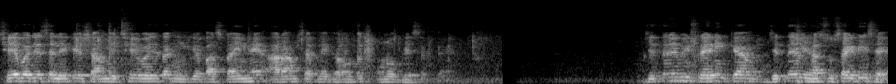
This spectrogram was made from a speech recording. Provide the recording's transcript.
छः बजे से लेकर शाम में छः बजे तक उनके पास टाइम है, आराम से अपने घरों तक उन्होंने भेज सकते हैं। जितने भी ट्रेनिंग कैंप जितने भी हज सोसाइटीज है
